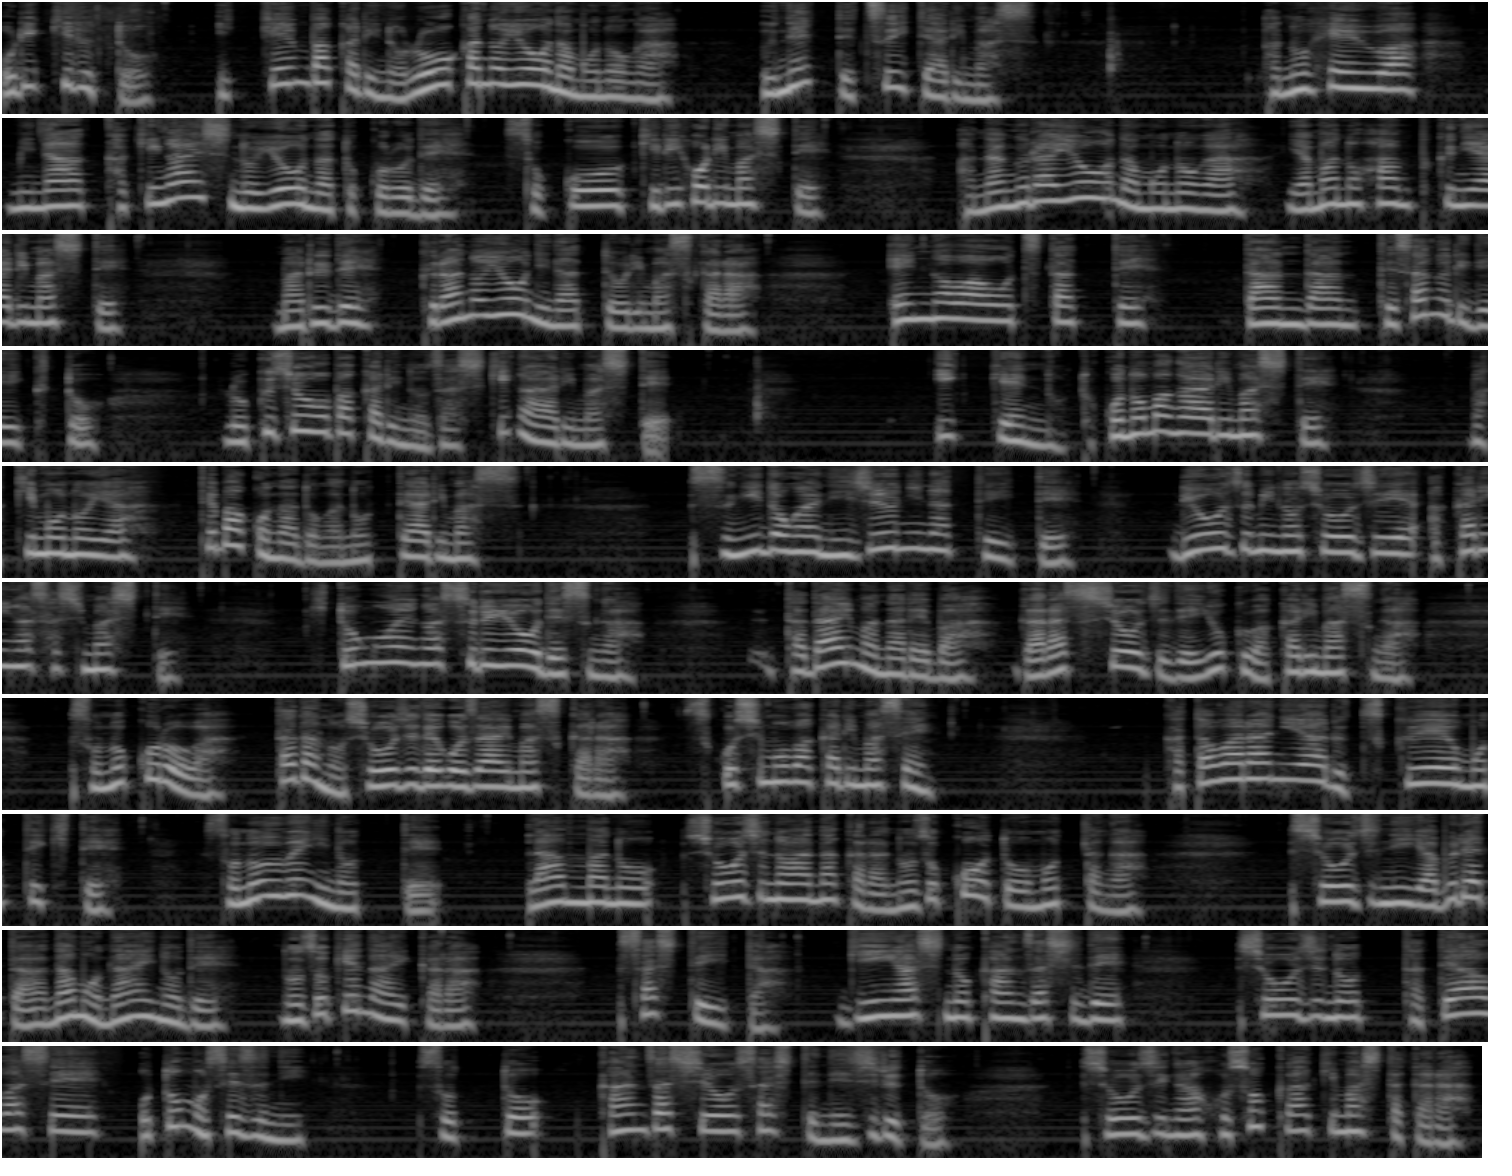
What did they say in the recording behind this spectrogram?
降りきると一軒ばかりの廊下のようなものがうねってついてあります。あの辺は皆かき返しのようなところでそこを切り掘りまして穴蔵ようなものが山の反復にありましてまるで蔵のようになっておりますから縁側を伝ってだんだん手探りで行くと6畳ばかりの座敷がありまして一軒の床の間がありまして巻物や手箱などが載ってあります。杉戸が二重になっていて両積みの障子へ明かりがさしまして人声がするようですがただいまなればガラス障子でよくわかりますがその頃はただの障子でございますから少しもわかりません。傍らにある机を持ってきてその上に乗って欄間の障子の穴から覗こうと思ったが障子に破れた穴もないので覗けないから刺していた銀足のかんざしで障子の立て合わせへ音もせずにそっとかんざしを刺してねじると障子が細く開きましたから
